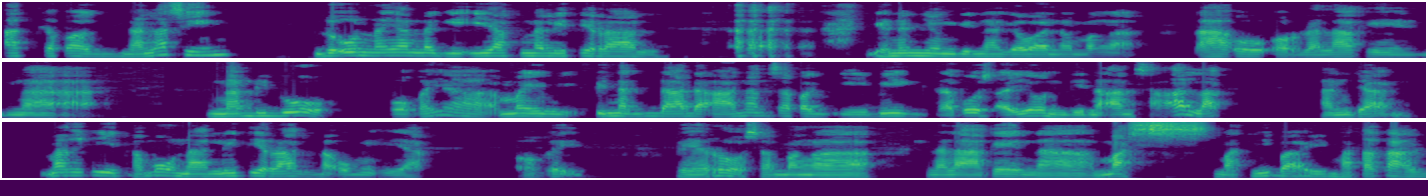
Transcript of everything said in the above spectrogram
At kapag nalasing, doon na yan nag-iiyak na literal. Ganun yung ginagawa ng mga tao or lalaki na nabigo o kaya may pinagdadaanan sa pag-ibig. Tapos ayun, dinaan sa alak, andyan. Makikita mo na literal na umiiyak. Okay? Pero sa mga lalaki na mas matibay, matatag,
